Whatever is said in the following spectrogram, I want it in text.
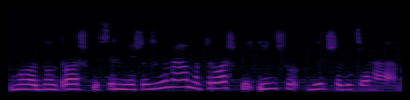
ми одну трошки сильніше згинаємо, трошки іншу більше витягаємо.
